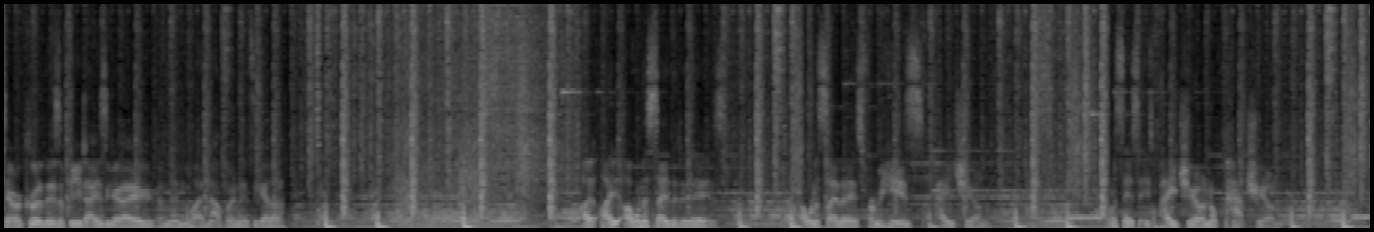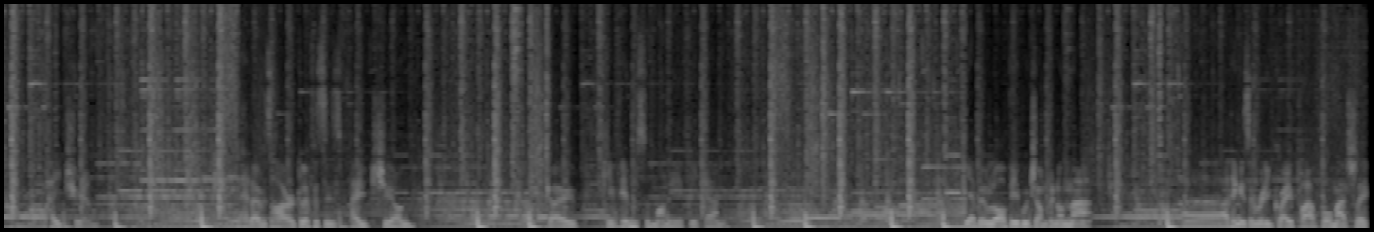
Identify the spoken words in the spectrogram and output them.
So I recorded this a few days ago and then like now putting it together. I, I, I want to say that it is. I want to say that it's from his Patreon. I want to say it's, it's Patreon or Patreon. Patreon. So head over to Hieroglyphics' Patreon. Go give him some money if you can. yeah, been a lot of people jumping on that. Uh, I think it's a really great platform, actually.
